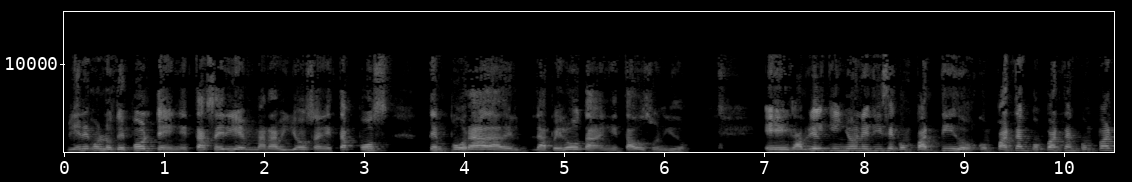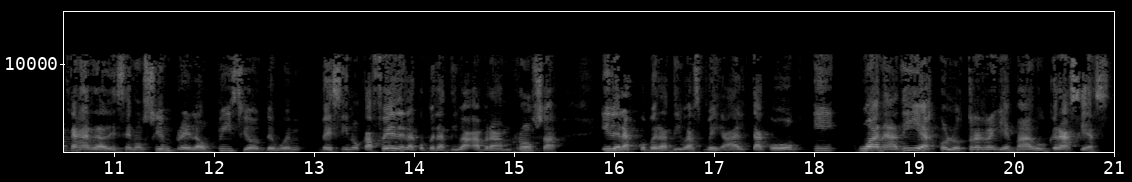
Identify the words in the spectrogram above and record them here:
viene con los deportes en esta serie maravillosa, en esta post temporada de la pelota en Estados Unidos. Eh, Gabriel Quiñones dice compartido, compartan, compartan, compartan. Agradecemos siempre el auspicio de Buen Vecino Café, de la cooperativa Abraham Rosa y de las cooperativas Vega Alta Coop y Juana Díaz con los tres Reyes Magos. Gracias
